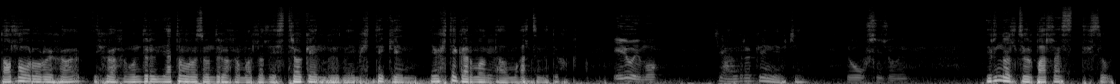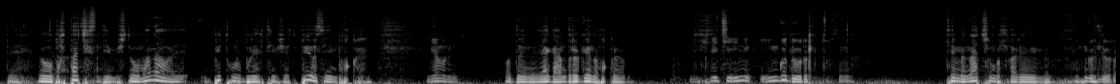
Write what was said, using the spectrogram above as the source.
Долон уруу их ба- их байх өндөр ядам уруус өндөр байх юм бол эстроген буюу эмэгтэй ген эмэгтэй гормон давмгаалцсан байдаг байхгүй. Ирүү юм уу? Чи андроген явж байна. Юу гэсэн шүү. Ер нь бол зөвхөн баланс гэсэн үг дээ. Өө батаач гэсэн тийм биш. Нөгөө манай бид гур бүр яг тийм шат. Би бас юм байхгүй. Ямар гэж. Одоо энэ яг андроген байхгүй юу? Тэгэхээр чи энэ ингүүл байгаа юм. Тийм ээ, наа чин болохоор юу юм бэ? Ингүүл өөр.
